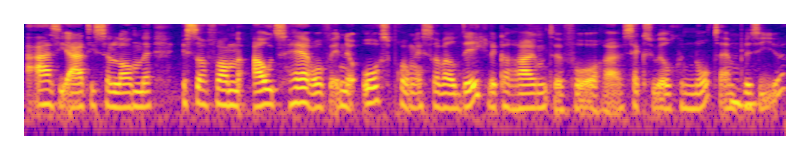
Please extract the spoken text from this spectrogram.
Aziatische landen is er van oudsher of in de oorsprong is er wel degelijk ruimte voor eh, seksueel genot en plezier.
